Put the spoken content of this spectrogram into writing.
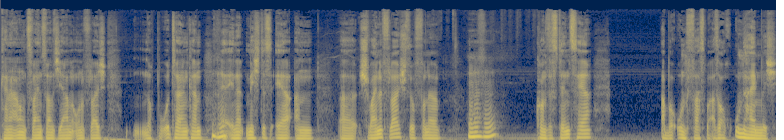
keine Ahnung, 22 Jahren ohne Fleisch noch beurteilen kann, mhm. erinnert mich das eher an äh, Schweinefleisch, so von der mhm. Konsistenz her. Aber unfassbar, also auch unheimlich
